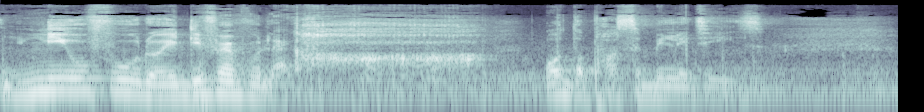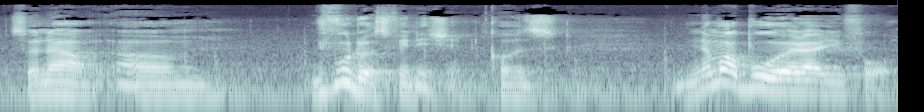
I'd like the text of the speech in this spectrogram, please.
New food or a different food like all the possibilities. So now um, the food was finishing because number people were ready for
